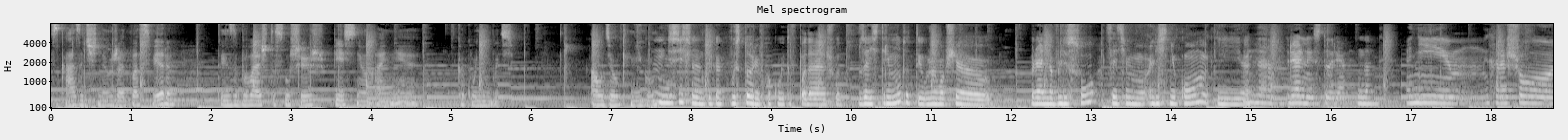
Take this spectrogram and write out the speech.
сказочная уже атмосфера. Ты забываешь, что слушаешь песню, а не какую-нибудь аудиокнигу. Ну, действительно, ты как в историю в какую-то впадаешь. Вот за эти три минуты ты уже вообще реально в лесу с этим лесником и... Да, реальная история. Да. Они хорошо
